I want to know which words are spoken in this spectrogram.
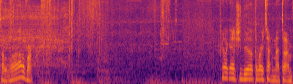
That's a lot of armor. I feel like I actually did it at the right time that time.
